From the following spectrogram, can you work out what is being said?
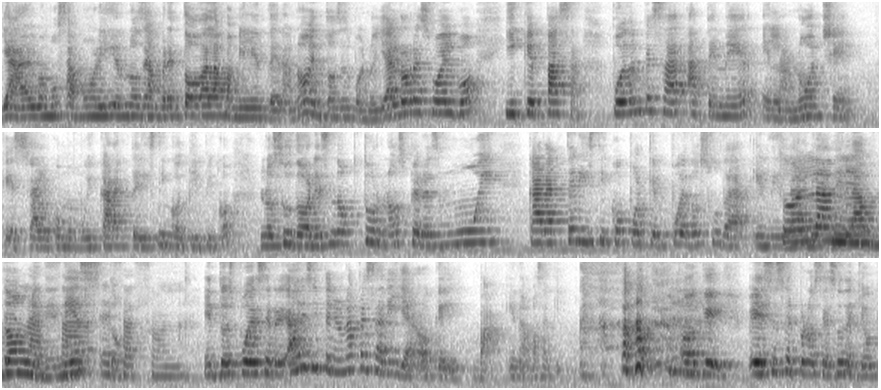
ya íbamos a morirnos de hambre toda la familia entera, ¿no? Entonces, bueno, ya lo resuelvo. ¿Y qué pasa? Puedo empezar a tener en la noche, que es algo como muy característico, típico, los sudores nocturnos, pero es muy característico porque puedo sudar en el área del abdomen, en esto. Esa zona. Entonces puede ser, ay, sí, tenía una pesadilla, ok, va, y nada más aquí. ok, ese es el proceso de que, ok,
